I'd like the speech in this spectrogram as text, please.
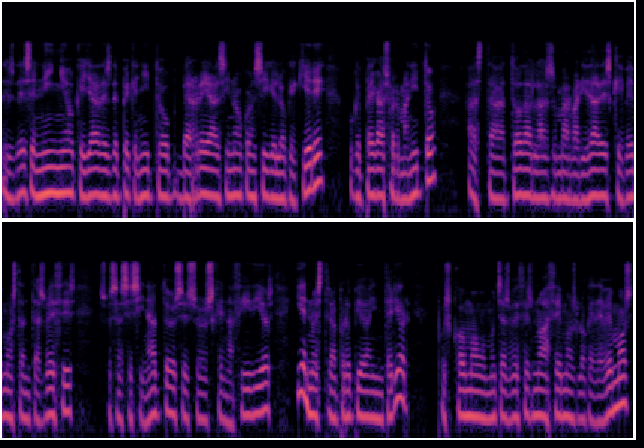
desde ese niño que ya desde pequeñito berrea si no consigue lo que quiere o que pega a su hermanito, hasta todas las barbaridades que vemos tantas veces, esos asesinatos, esos genocidios y en nuestra propia interior, pues como muchas veces no hacemos lo que debemos,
